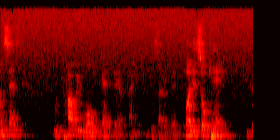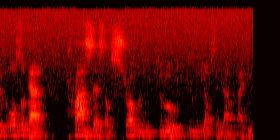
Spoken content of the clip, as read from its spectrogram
one sense, we probably won't get there, right? Side of it. But it's okay. Because also that process of struggling through through the ups and downs, I think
